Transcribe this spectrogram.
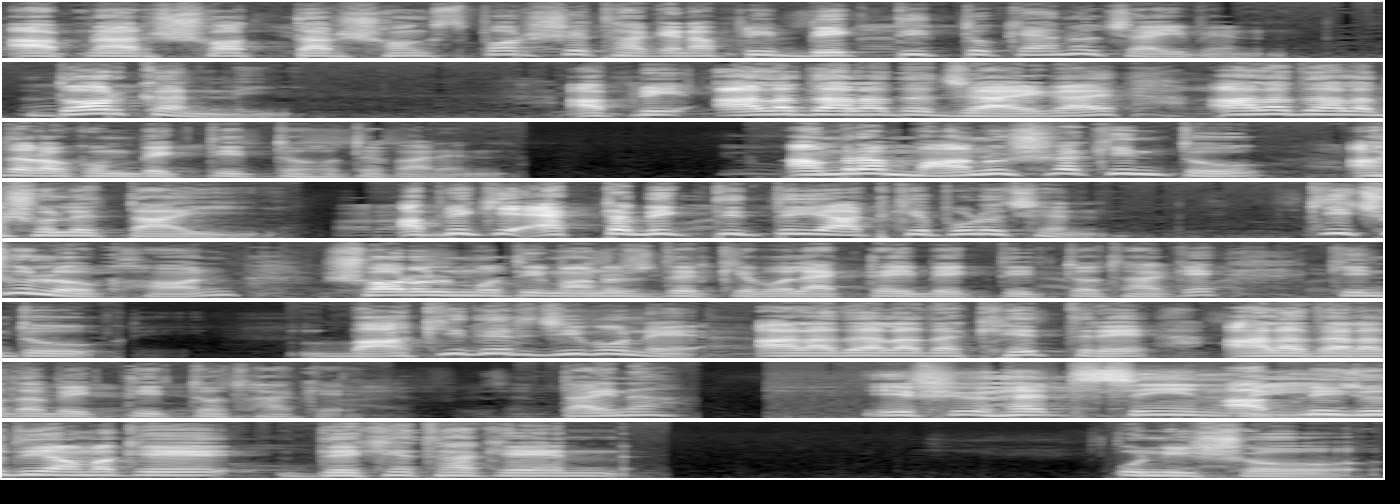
আপনার সত্তার সংস্পর্শে থাকেন, আপনি ব্যক্তিত্ব কেন চাইবেন? দরকার নেই। আপনি আলাদা আলাদা জায়গায় আলাদা আলাদা রকম ব্যক্তিত্ব হতে পারেন। আমরা মানুষরা কিন্তু আসলে তাই। আপনি কি একটা ব্যক্তিত্বেই আটকে পড়েছেন? কিছু লোক হন, সরলমতি মানুষদের কেবল একটাই ব্যক্তিত্ব থাকে, কিন্তু বাকিদের জীবনে আলাদা আলাদা ক্ষেত্রে আলাদা আলাদা ব্যক্তিত্ব থাকে। তাই না? If ইউ had সিন আপনি যদি আমাকে দেখে থাকেন উনিশশো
